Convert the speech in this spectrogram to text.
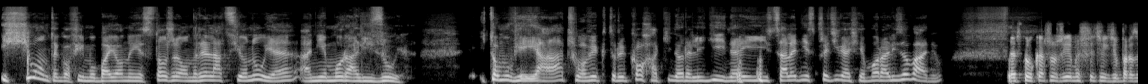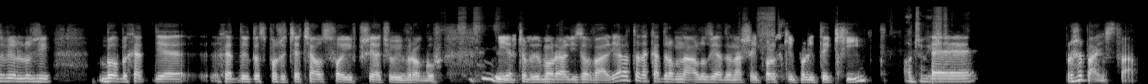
I siłą tego filmu Bajony jest to, że on relacjonuje, a nie moralizuje. I to mówię ja, człowiek, który kocha kino religijne i wcale nie sprzeciwia się moralizowaniu. Zresztą, Łukaszu, żyjemy w świecie, gdzie bardzo wielu ludzi byłoby chętnie, chętnych do spożycia ciał swoich przyjaciół i wrogów i jeszcze by moralizowali, ale to taka drobna aluzja do naszej polskiej polityki. Oczywiście. E, proszę Państwa,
